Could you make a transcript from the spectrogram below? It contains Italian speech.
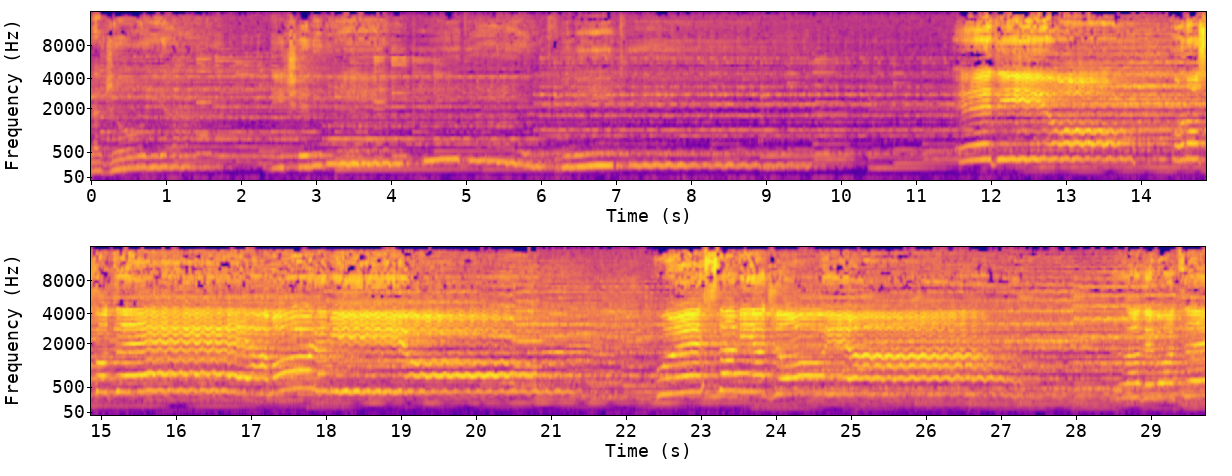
la gioia di cieli limpidi infiniti. Ed io conosco te devo a te.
